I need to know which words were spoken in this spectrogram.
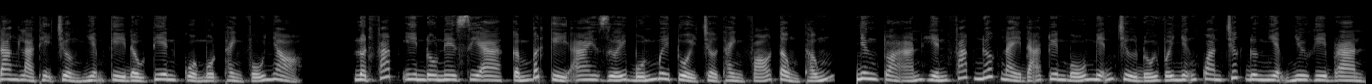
đang là thị trưởng nhiệm kỳ đầu tiên của một thành phố nhỏ. Luật pháp Indonesia cấm bất kỳ ai dưới 40 tuổi trở thành phó tổng thống, nhưng tòa án hiến pháp nước này đã tuyên bố miễn trừ đối với những quan chức đương nhiệm như Gibran.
